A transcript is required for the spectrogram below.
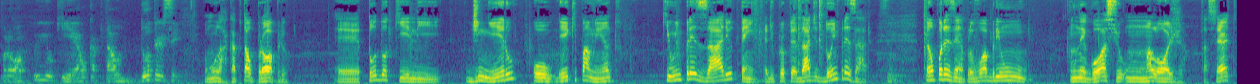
próprio e o que é o capital do terceiro? Vamos lá, capital próprio é todo aquele dinheiro ou equipamento que o empresário tem, é de propriedade do empresário. Sim. Então, por exemplo, eu vou abrir um, um negócio, uma loja, tá certo?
